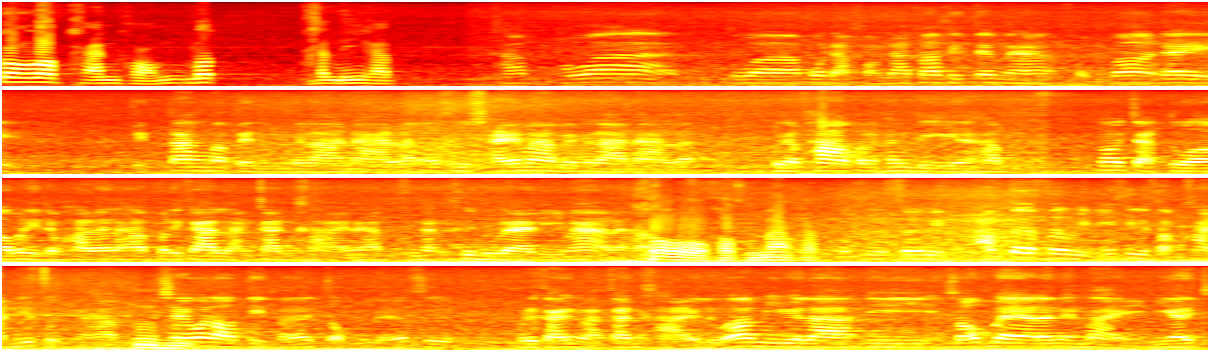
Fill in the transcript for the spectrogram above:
กล้องรอบคันของรถคันนี้ครับ ครับ เพราะว่าตัวโปรดักต์ของ Data System นะฮะผมก็ได้ติดตั้งมาเป็นเวลานานแล้วก็คือใช้มาเป็นเวลานานแล้ว คุณภาพค่อนข้างดีนะครับ นอกจากตัวผลิตภัณฑ์แล้วนะครับ บริการหลังการขายนะครับ นั่นคือดูแลดีมากนะครับ โอ้ขอบคุณมากครับ ก็คือเซอร์วิส after service นี่คือสำคัญที่สุดนะครับ อือฮึ ไม่ใช่ว่าเราติดแล้วจะจบไปเลยก็คือบริการหลังการขาย หรือว่ามีเวลามีซอฟต์แวร์อะไรใหม่ๆ มีอะไรเ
